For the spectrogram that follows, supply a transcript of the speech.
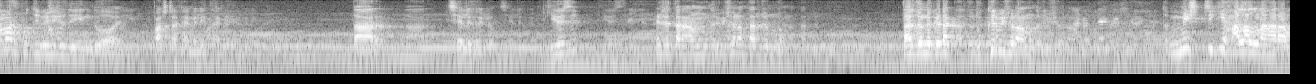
আমার প্রতিবেশী যদি হিন্দু হয়, পাঁচটা ফ্যামিলি থাকে। তার ছেলে হইল। কি হয়েছে? এটা তার আনন্দের বিষয় না তার জন্য? তার জন্য এটা দুঃখের বিষয় না আনন্দের বিষয়? তো মিষ্টি কি হালাল না হারাম?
